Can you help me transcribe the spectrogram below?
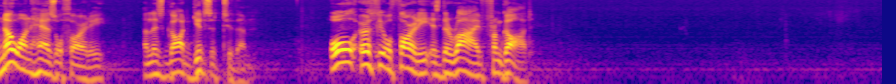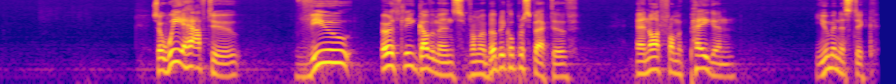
No one has authority unless God gives it to them. All earthly authority is derived from God. So we have to view earthly governments from a biblical perspective and not from a pagan, humanistic,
